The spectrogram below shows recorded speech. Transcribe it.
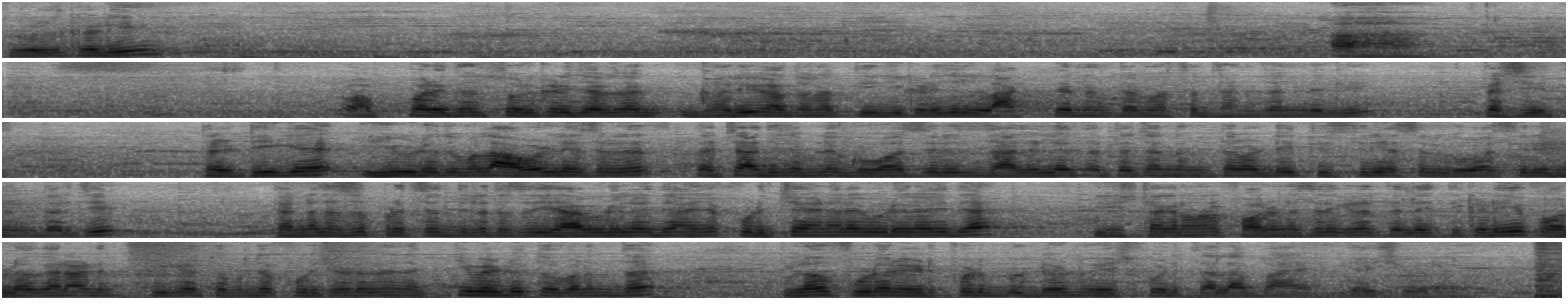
सोलकढी। आहा. प्रॉपर एकदम सोलकडी ज्या घरी खातो ना ती जिकडे जी लागते नंतर मस्त झणझणलेली तशीच. तर ठीक आहे ही व्हिडिओ तुम्हाला आवडली असेल त्याच्या आधीच आपले गोवा सिरीज झालेले आहेत त्याच्यानंतर वाटते तिसरी असेल गोवा सिरीज नंतरची त्यांना जसं प्रसिद्ध दिलं तसं ह्या व्हिडिओला द्या आणि पुढच्या येणाऱ्या व्हिडिओलाही द्या. इंस्टाग्रामवर फॉलो नसेल केलं त्याला तिकडेही फॉलो करा आणि ठीक आहे तोपर्यंत पुढच्या व्हिडिओ नक्की भेटू तोपर्यंत love food read food don't waste food चला बाय जय शिवराय.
